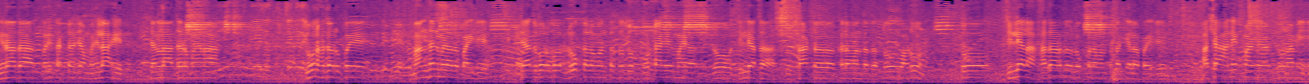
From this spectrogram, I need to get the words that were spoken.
निराधार परित्यक्ता ज्या महिला आहेत त्यांना दर महिना दोन हजार रुपये मानधन मिळालं पाहिजे. त्याचबरोबर लोक कलावंताचा जो कोटा आहे महिला जो जिल्ह्याचा तो साठ कलावंताचा तो वाढवून तो जिल्ह्याला हजार लोक कलावंताचा केला पाहिजे. अशा अनेक मागण्या घेऊन आम्ही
